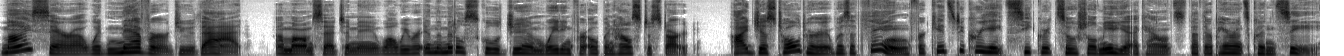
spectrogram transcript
My Sarah would never do that, a mom said to me while we were in the middle school gym waiting for open house to start. I just told her it was a thing for kids to create secret social media accounts that their parents couldn't see.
